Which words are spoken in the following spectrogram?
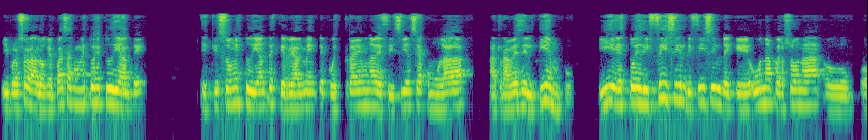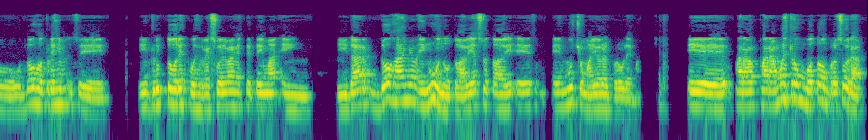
Y profesora, lo que pasa con estos estudiantes es que son estudiantes que realmente pues traen una deficiencia acumulada a través del tiempo. Y esto es difícil, difícil de que una persona o, dos o tres eh, instructores pues resuelvan este tema en, y dar dos años en uno. Todavía eso todavía es, es mucho mayor el problema. Eh, para, para muestra un botón, profesora,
